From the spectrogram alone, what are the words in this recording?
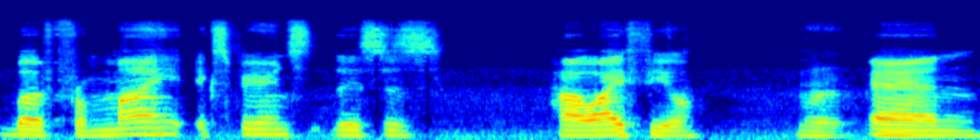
but from my experience, this is how I feel. Right. And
